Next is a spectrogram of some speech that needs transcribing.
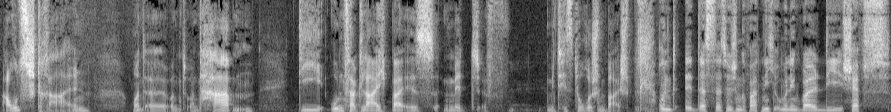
ausstrahlen und, äh, und, und haben, die unvergleichbar ist mit mit historischen Beispielen. Und äh, das dazwischen gefragt, nicht unbedingt, weil die Chefs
